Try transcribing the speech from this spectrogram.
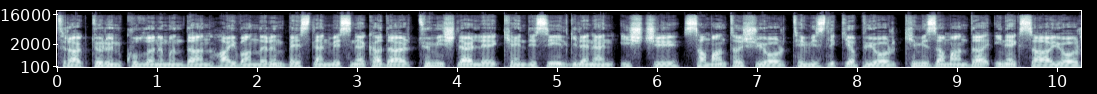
Traktörün kullanımından hayvanların beslenmesine kadar tüm işlerle kendisi ilgilenen işçi, saman taşıyor, temizlik yapıyor, kimi zaman da inek sağıyor.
